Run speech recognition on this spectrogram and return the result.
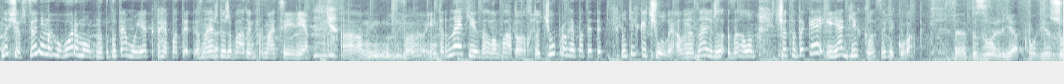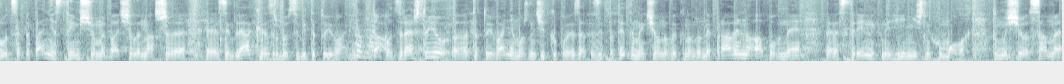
Ну що ж, сьогодні ми говоримо на таку тему, як гепатити. Знаєш, дуже багато інформації є ем, в інтернеті. Загалом багато хто чув про гепатити. Ну тільки чули, але не знають за- загалом, що це таке і як їх класифікувати. Е, Дозволь, я пов'яжу це питання з тим, що ми бачили, наш е, земляк зробив собі татуювання. Так. От зрештою, е, татуювання можна чітко пов'язати з гепатитами, якщо воно виконано неправильно або в нестерильних, негігієнічних умовах. Тому що саме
